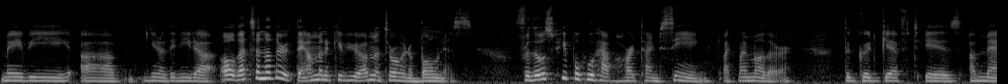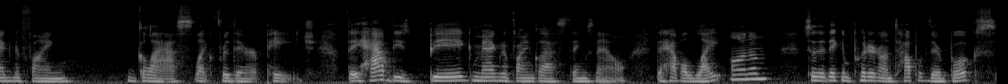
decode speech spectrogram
Maybe uh, you know they need a oh that's another thing. I'm going to give you i'm going to throw in a bonus. For those people who have a hard time seeing, like my mother, the good gift is a magnifying glass like for their page. They have these big magnifying glass things now that have a light on them so that they can put it on top of their books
